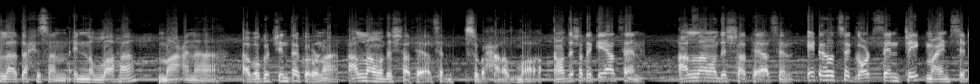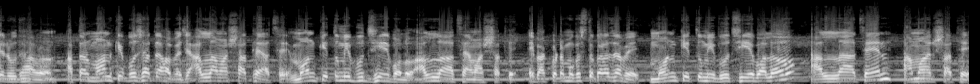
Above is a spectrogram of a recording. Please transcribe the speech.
লা তাহসান, ইন্নাল্লাহা মা'ানা। আবু বকর, চিন্তা করো না। আল্লাহ আমাদের সাথে আছেন। সুবহানাল্লাহ। আমাদের সাথে কে আছেন? আল্লাহ আমাদের সাথে আছেন। এটা হচ্ছে গড সেন্ট্রিক মাইন্ডসেটের উদাহরণ। আপনার মনকে বোঝাতে হবে যে আল্লাহ আমার সাথে আছে। মনকে তুমি বুঝিয়ে বলো, আল্লাহ আছে আমার সাথে। এই বাক্যটা মুখস্থ করা যাবে? মনকে তুমি বুঝিয়ে বলো, আল্লাহ আছেন আমার সাথে।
